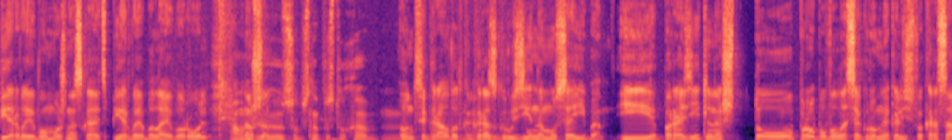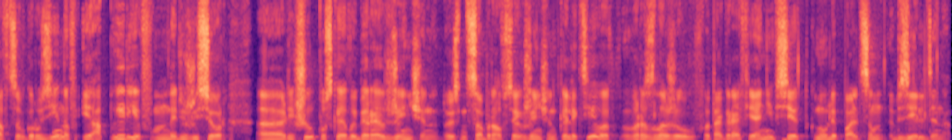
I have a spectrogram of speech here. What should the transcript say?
первая его, можно сказать, первая была его роль. А он же, собственно, пастуха. Он сыграл вот как да. раз грузина Мусаиба. И поразительно, что пробовалось огромное количество красавцев-грузинов, и Апырьев, режиссер, э, решил, пускай выбирают женщины. То есть он собрал всех женщин коллектива, разложил фотографии, они все ткнули пальцем в Зельдина.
